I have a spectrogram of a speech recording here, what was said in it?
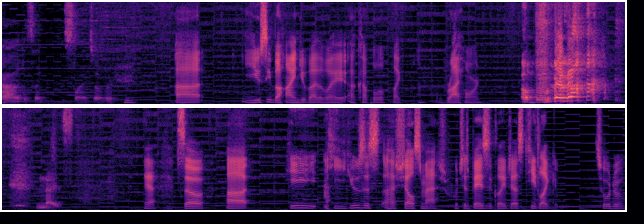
Kyle just like slides over. Uh, you see behind you, by the way, a couple of like Rhyhorn. Oh, nice. Yeah. So uh, he he uses uh, Shell Smash, which is basically just he like sort of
